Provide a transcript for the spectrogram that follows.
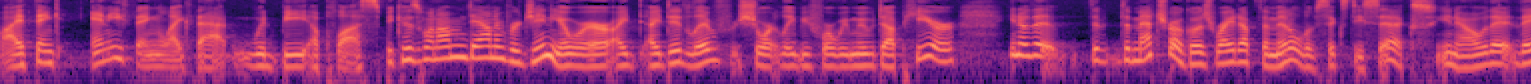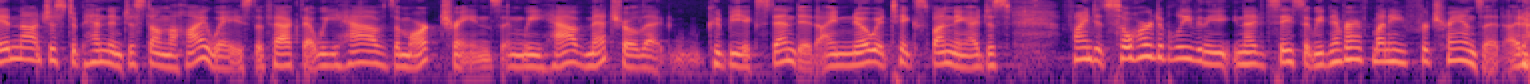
I think anything like that would be a plus because when I'm down in Virginia, where I, I did live shortly before we moved up here, you know, the, the, the metro goes right up the middle of 66. You know, they, they're not just dependent just on the highways. The fact that we have the MARC trains and we have metro that could be extended. I know it takes funding. I just find it so hard to believe in the United States that we'd never have money for transit. I,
